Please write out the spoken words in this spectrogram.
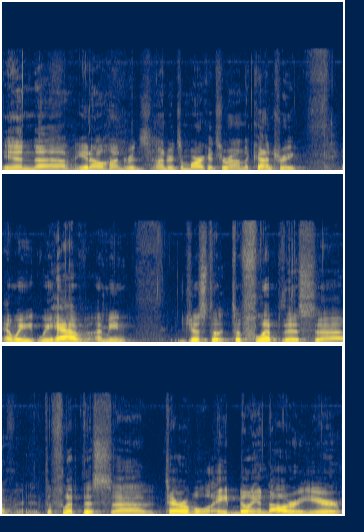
in, uh, you know, hundreds, hundreds of markets around the country. And we, we have, I mean, just to, to flip this, uh, to flip this uh, terrible $8 billion a year,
